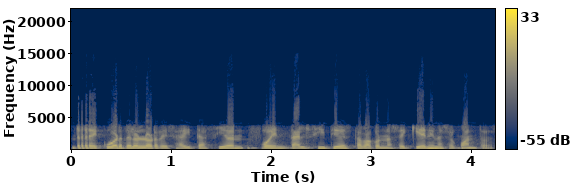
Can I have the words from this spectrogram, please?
recuerdo el olor de esa habitación, fue en tal sitio, estaba con no sé quién y no sé cuántos.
